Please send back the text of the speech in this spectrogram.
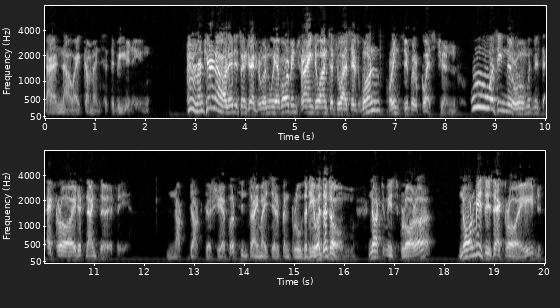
and now I commence at the beginning. Until now, ladies and gentlemen, we have all been trying to answer to ourselves one principal question. Who was in the room with Mr. Ackroyd at 9.30? Not Dr. Sheppard, since I myself can prove that he was at home. Not Miss Flora, nor Mrs. Ackroyd,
